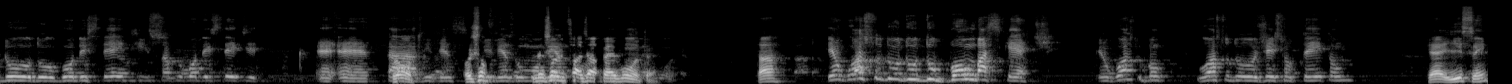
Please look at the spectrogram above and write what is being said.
do, do Golden State, só que o Golden State está é, é, tá vivendo, deixa, vivendo um momento... Deixa eu fazer uma pergunta. Tá? Eu gosto do, do, do, bom basquete. Eu gosto, bom, gosto do Jason Tatum. Que é isso, hein?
